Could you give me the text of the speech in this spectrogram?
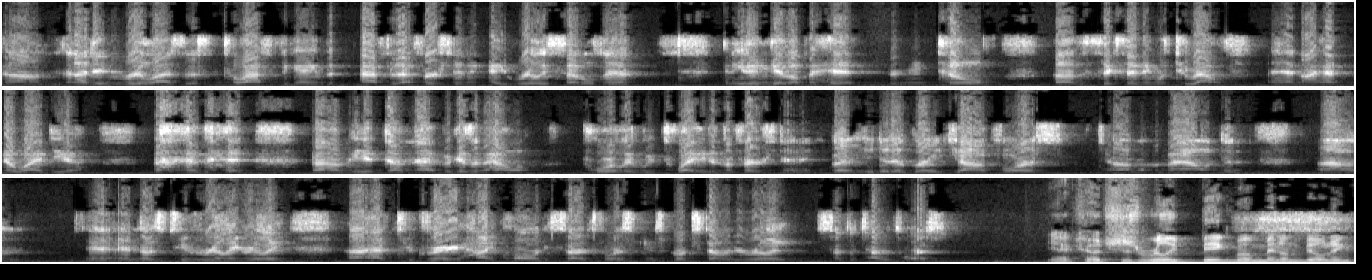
Um, and I didn't realize this until after the game, but after that first inning, Nate really settled in, and he didn't give up a hit until uh, the sixth inning with two outs. And I had no idea that um, he had done that because of how poorly we played in the first inning, but he did a great job for us um, on the mound, and, um, and and those two really, really uh, had two very high quality starts for us against Brookstone, and really set the tone for us. Yeah, coach, just really big momentum building.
